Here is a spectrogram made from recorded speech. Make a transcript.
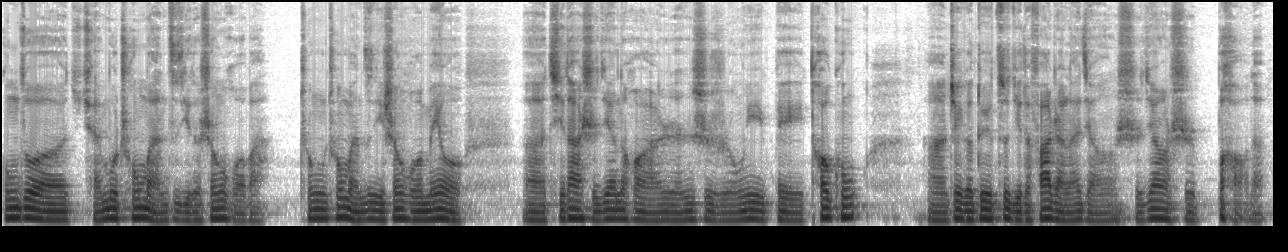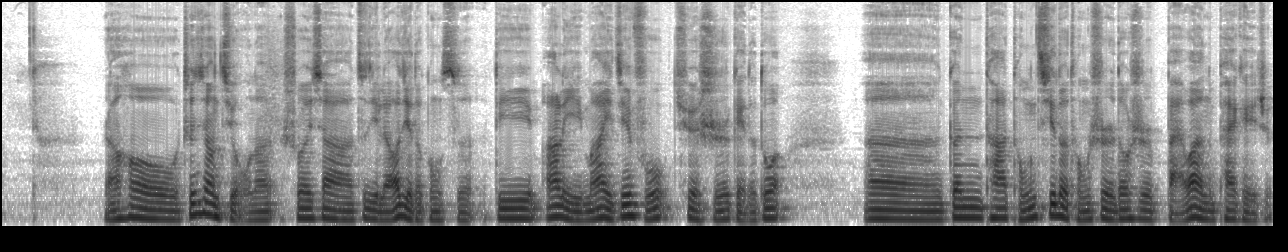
工作全部充满自己的生活吧，充充满自己生活没有，呃，其他时间的话，人是容易被掏空，啊，这个对自己的发展来讲实际上是不好的。然后真相九呢，说一下自己了解的公司。第一，阿里蚂蚁金服确实给的多，嗯，跟他同期的同事都是百万的 package，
